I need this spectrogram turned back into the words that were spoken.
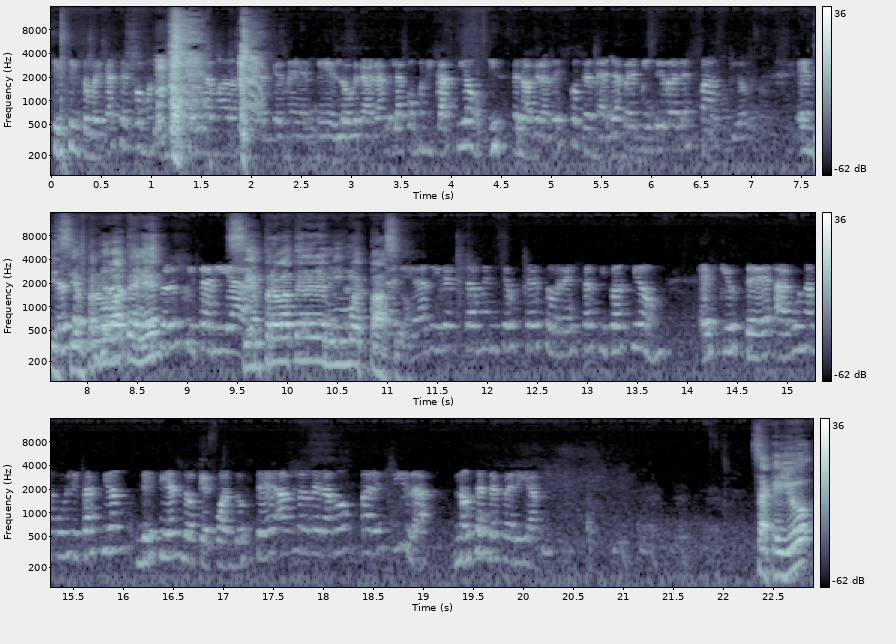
Sí, sí, tuve que hacer como 50 llamadas para que me, me lograra la comunicación y se lo agradezco que me haya permitido el espacio. Entonces, siempre lo va a tener, Siempre va a tener el mismo espacio. directamente a usted sobre esta situación es que usted haga una publicación diciendo que cuando usted habla de la voz parecida, no se refería a mí. O sea que yo,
